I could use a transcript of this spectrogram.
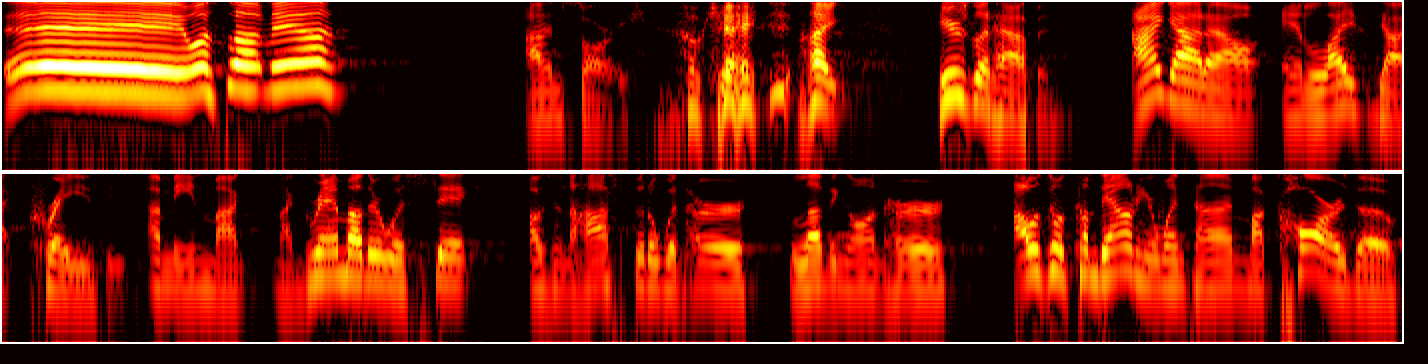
Hey, what's up, man? I'm sorry, okay? like, here's what happened. I got out and life got crazy. I mean, my, my grandmother was sick. I was in the hospital with her, loving on her. I was gonna come down here one time. My car, though,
